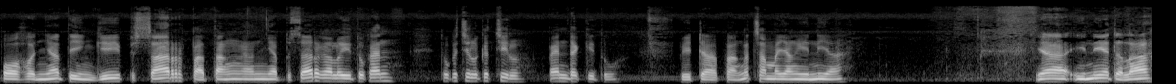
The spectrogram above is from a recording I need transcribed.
Pohonnya tinggi besar batangannya besar kalau itu kan. Itu kecil-kecil pendek itu. Beda banget sama yang ini ya. Ya ini adalah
